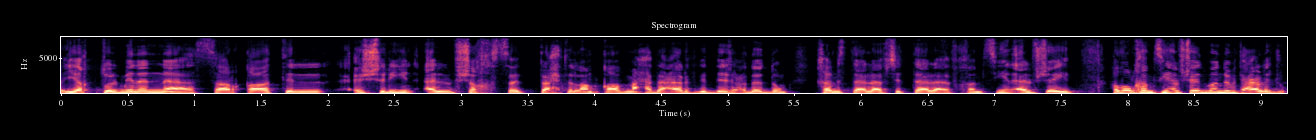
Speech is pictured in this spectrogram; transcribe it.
يقتل من الناس. صار قاتل عشرين ألف شخص. تحت الأنقاض ما حدا عارف قديش عددهم. خمسة آلاف ستة آلاف خمسين ألف شهيد. هذول خمسين ألف شهيد وين بدهم يتعالجوا؟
